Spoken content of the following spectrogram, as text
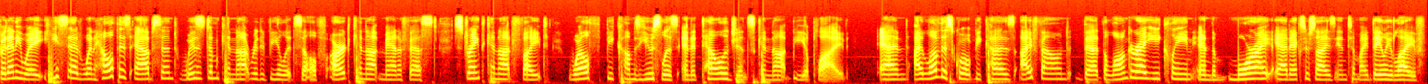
But anyway, he said, when health is absent, wisdom cannot reveal itself, art cannot manifest, strength cannot fight, wealth becomes useless, and intelligence cannot be applied. And I love this quote because I found that the longer I eat clean and the more I add exercise into my daily life,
